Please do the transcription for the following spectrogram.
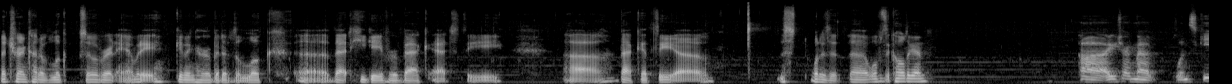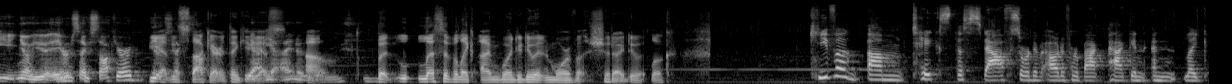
Metron kind of looks over at Amity, giving her a bit of the look uh, that he gave her back at the, uh, back at the, uh, this, what is it? Uh, what was it called again? Uh, are you talking about Blinsky? No, you Arasek Stockyard? Yeah, Arasek the stockyard. Thank you. Yeah, yes. yeah, I know. Um, but less of a like I'm going to do it, and more of a should I do it look. Kiva um, takes the staff sort of out of her backpack and, and like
